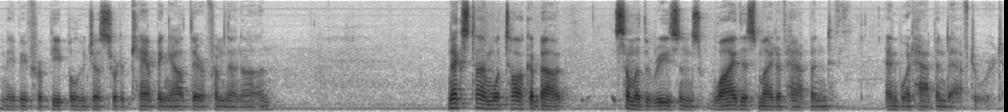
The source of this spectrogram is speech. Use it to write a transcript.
maybe for people who just sort of camping out there from then on. Next time we'll talk about some of the reasons why this might have happened and what happened afterward.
